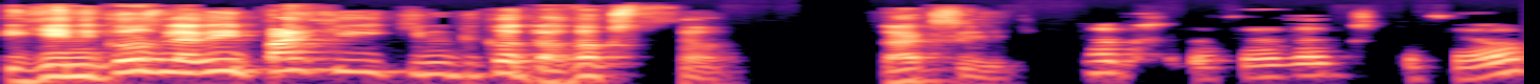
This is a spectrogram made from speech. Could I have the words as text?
Γενικώς δηλαδή υπάρχει κινητικότητα, δόξα τω Θεώ. Εντάξει. Δόξα τω Θεώ, δόξα τω Θεώ.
